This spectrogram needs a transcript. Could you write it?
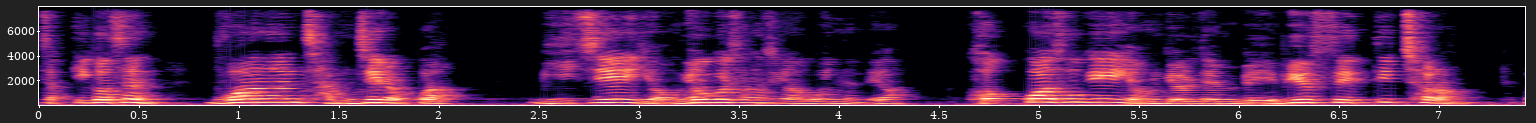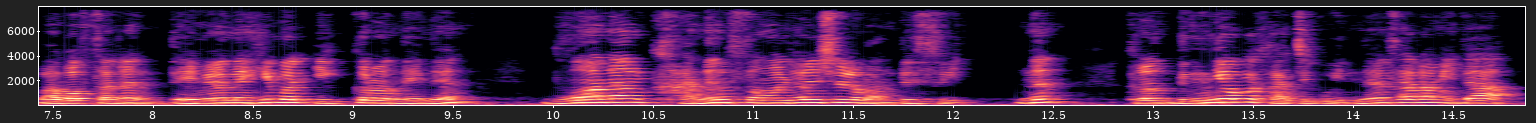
자, 이것은 무한한 잠재력과 미지의 영역을 상징하고 있는데요. 겉과 속이 연결된 메비우스의 띠처럼 마법사는 내면의 힘을 이끌어내는 무한한 가능성을 현실로 만들 수 있는 그런 능력을 가지고 있는 사람이다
